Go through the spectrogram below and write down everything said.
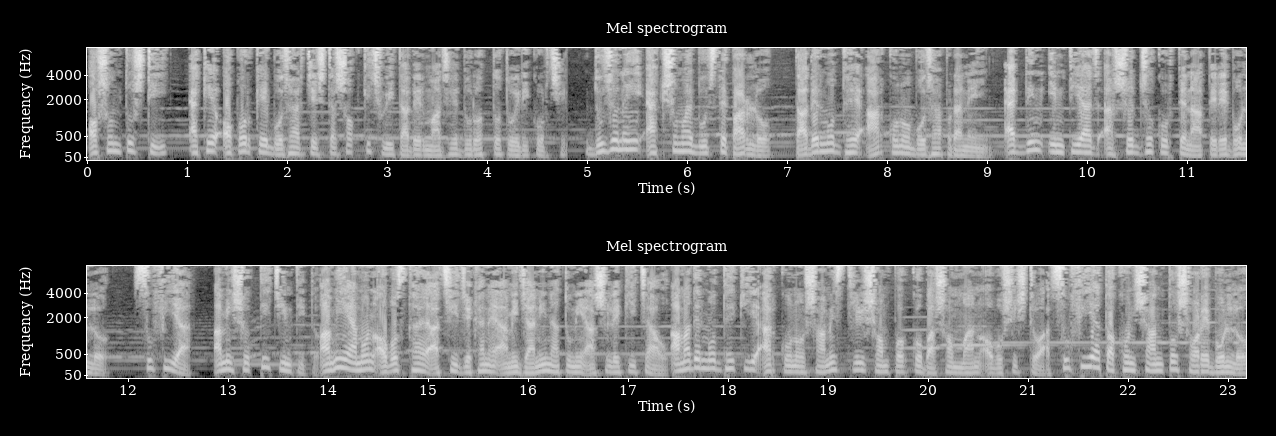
অসন্তুষ্টি একে অপরকে বোঝার চেষ্টা সবকিছুই তাদের মাঝে দূরত্ব তৈরি করছে। দুজনেই একসময় বুঝতে পারল, তাদের মধ্যে আর কোনো বোঝাপড়া নেই। একদিন ইমতিয়াজ আর সহ্য করতে না পেরে বলল, সুফিয়া, আমি সত্যি চিন্তিত। আমি এমন অবস্থায় আছি যেখানে আমি জানি না তুমি আসলে কি চাও। আমাদের মধ্যে কি আর কোনো স্বামী স্ত্রীর সম্পর্ক বা সম্মান অবশিষ্ট আছে? সুফিয়া তখন শান্ত স্বরে বলল,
